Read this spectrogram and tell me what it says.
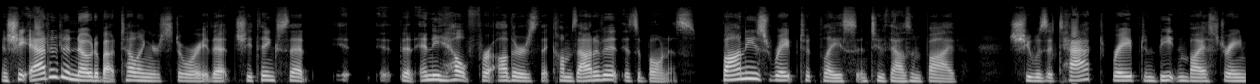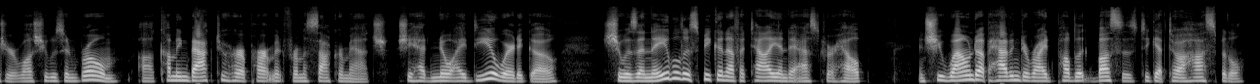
And she added a note about telling her story that she thinks that it, it, that any help for others that comes out of it is a bonus. Bonnie's rape took place in 2005. She was attacked, raped, and beaten by a stranger while she was in Rome uh, coming back to her apartment from a soccer match. She had no idea where to go. She was unable to speak enough Italian to ask for help, and she wound up having to ride public buses to get to a hospital.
